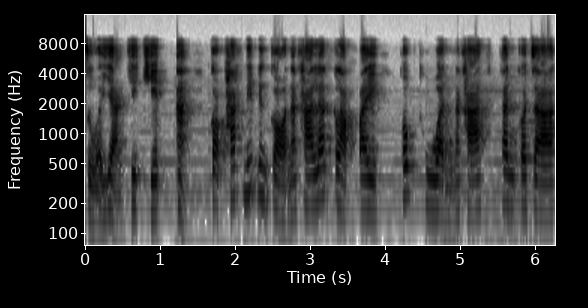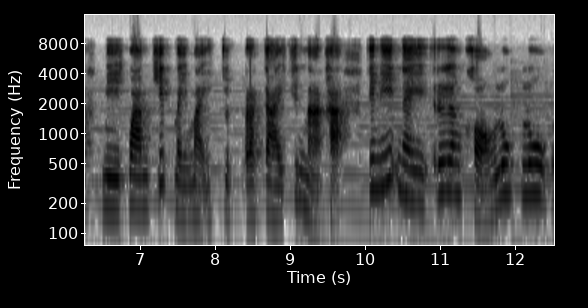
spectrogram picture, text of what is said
สวยอย่างที่คิดอะ ก็พักนิดนึงก่อนนะคะ แล้วกลับไปทบทวนนะคะ ท่านก็จะมีความคิดใหม่ ๆ จุดประกายขึ้นมาค่ะ ทีนี้ในเรื่องของลูกๆ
